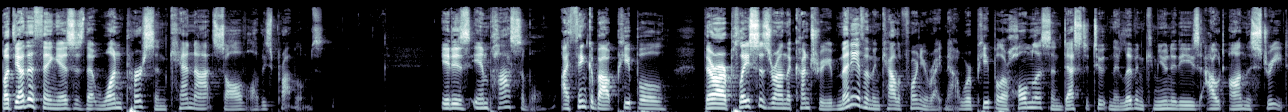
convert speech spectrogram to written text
But the other thing is is that one person cannot solve all these problems. It is impossible. I think about people there are places around the country, many of them in California right now, where people are homeless and destitute and they live in communities out on the street.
